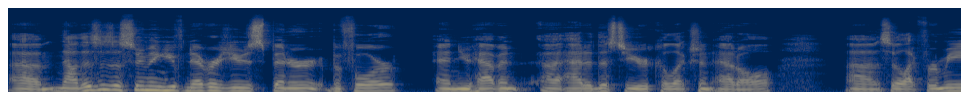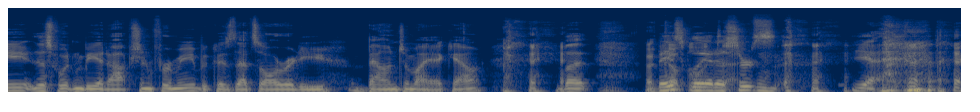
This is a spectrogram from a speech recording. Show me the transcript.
Um, now, this is assuming you've never used spinner before. and you haven't uh, added this to your collection at all, uh, so like for me, this wouldn't be an option for me because that's already bound to my account. But basically, at a certain yeah.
